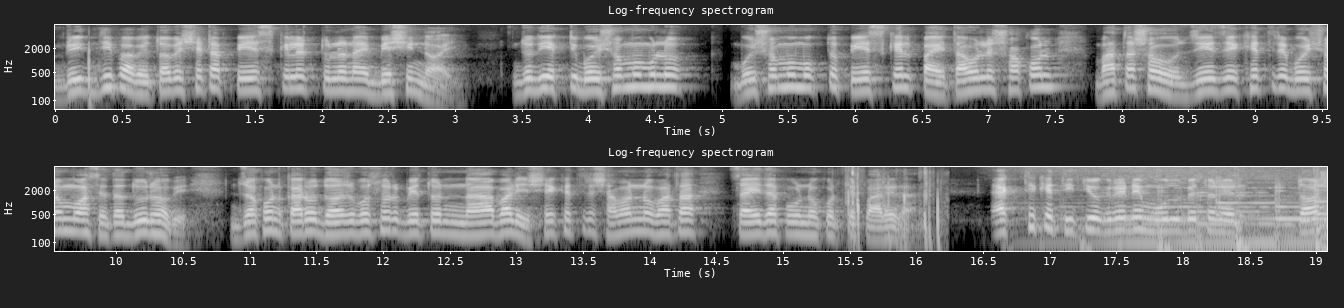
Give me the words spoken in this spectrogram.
বৃদ্ধি পাবে, তবে সেটা পে স্কেলের তুলনায় বেশি নয়। যদি একটি বৈষম্যমূলক, বৈষম্যমুক্ত পে স্কেল পায়, তাহলে সকল ভাতাসহ যে যে ক্ষেত্রে বৈষম্য আছে তা দূর হবে। যখন কারও দশ বছর বেতন না বাড়ে, সেক্ষেত্রে সামান্য ভাতা চাহিদা পূর্ণ করতে পারে না। এক থেকে তৃতীয় গ্রেডে মূল বেতনের দশ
